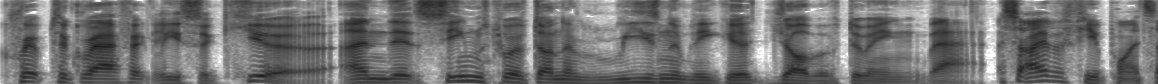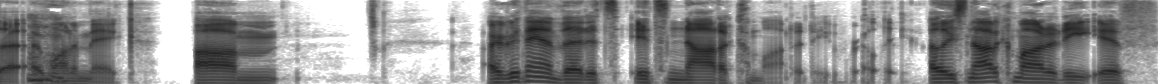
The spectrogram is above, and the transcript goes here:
cryptographically secure, and it seems to have done a reasonably good job of doing that. So I have a few points that I want to make. Um, I agree with that it's it's not a commodity, really. At least not a commodity if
